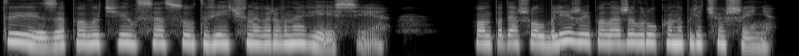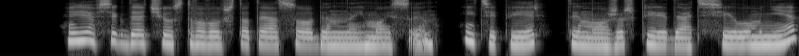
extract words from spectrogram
«Ты заполучил сосуд вечного равновесия». Он подошел ближе и положил руку на плечо Шеня. «Я всегда чувствовал, что ты особенный, мой сын. И теперь ты можешь передать силу мне?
